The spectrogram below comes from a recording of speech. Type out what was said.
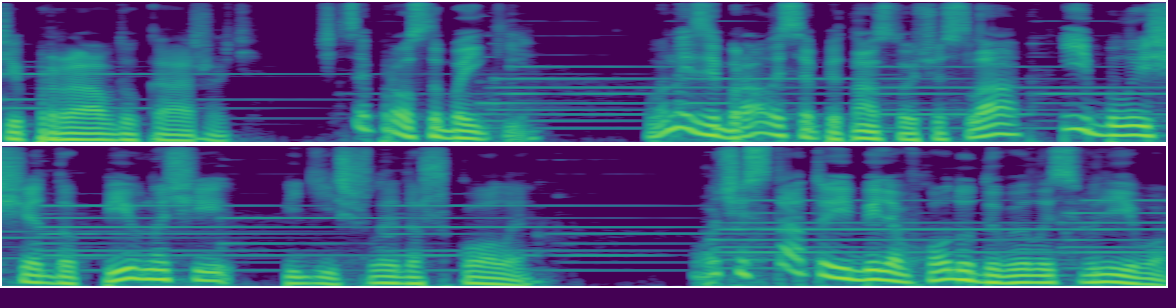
чи правду кажуть, чи це просто байки. Вони зібралися 15 числа і ближче до півночі підійшли до школи. Очі статуї біля входу дивились вліво.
